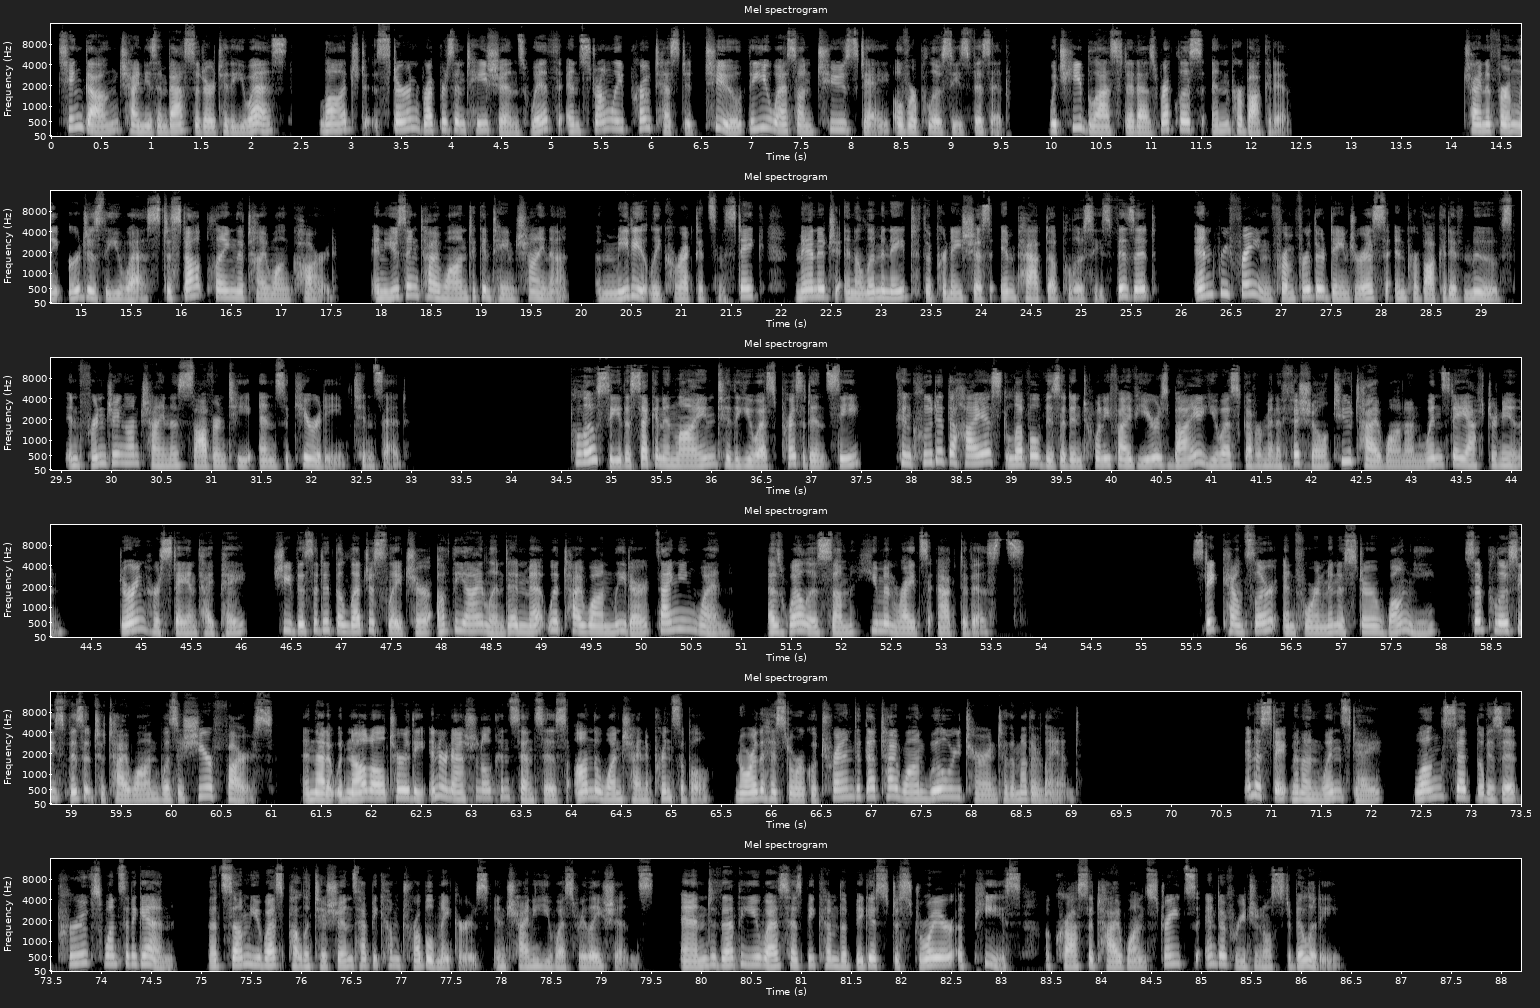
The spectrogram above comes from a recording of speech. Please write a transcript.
Qin Gang, Chinese ambassador to the U.S., lodged stern representations with and strongly protested to the U.S. on Tuesday over Pelosi's visit, which he blasted as reckless and provocative. China firmly urges the U.S. to stop playing the Taiwan card and using Taiwan to contain China, immediately correct its mistake, manage and eliminate the pernicious impact of Pelosi's visit, and refrain from further dangerous and provocative moves infringing on China's sovereignty and security, Qin said. Pelosi, the second in line to the U.S. presidency, concluded the highest level visit in 25 years by a U.S. government official to Taiwan on Wednesday afternoon. During her stay in Taipei, she visited the legislature of the island and met with Taiwan leader Tsai Ing wen, as well as some human rights activists. State Councilor and Foreign Minister Wang Yi said Pelosi's visit to Taiwan was a sheer farce and that it would not alter the international consensus on the One China principle, nor the historical trend that Taiwan will return to the motherland. In a statement on Wednesday, Wang said the visit proves once and again that some U.S. politicians have become troublemakers in China U.S. relations, and that the U.S. has become the biggest destroyer of peace across the Taiwan Straits and of regional stability.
